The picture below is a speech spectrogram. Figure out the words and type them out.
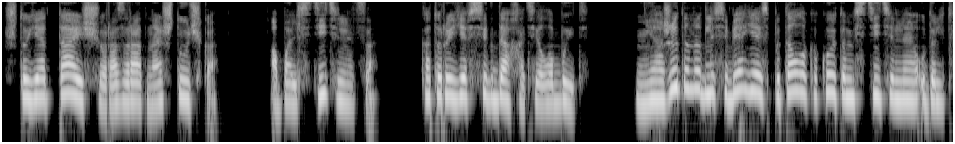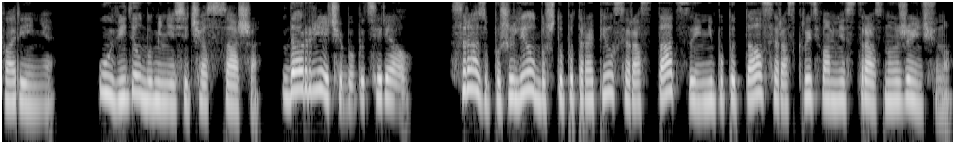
что я та еще развратная штучка, обольстительница, которой я всегда хотела быть. Неожиданно для себя я испытала какое-то мстительное удовлетворение. Увидел бы меня сейчас Саша, дар речи бы потерял. Сразу пожалел бы, что поторопился расстаться и не попытался раскрыть во мне страстную женщину.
